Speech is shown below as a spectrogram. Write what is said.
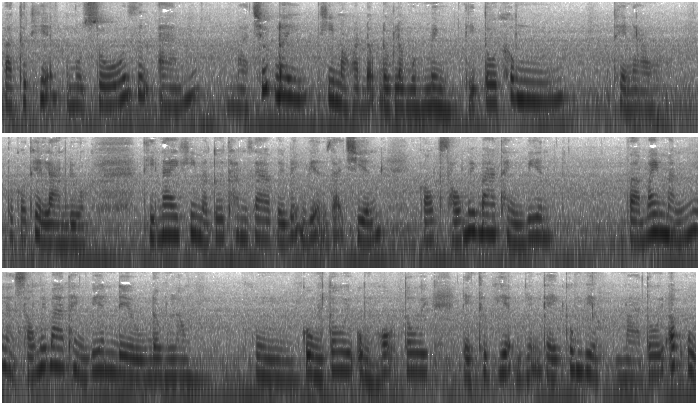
và thực hiện một số dự án mà trước đây khi mà hoạt động độc lập một mình thì tôi không thể nào tôi có thể làm được thì nay khi mà tôi tham gia với bệnh viện dã chiến, có 63 thành viên. Và may mắn là 63 thành viên đều đồng lòng cùng cùng tôi, ủng hộ tôi để thực hiện những cái công việc mà tôi ấp ủ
